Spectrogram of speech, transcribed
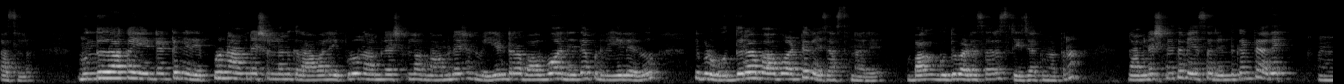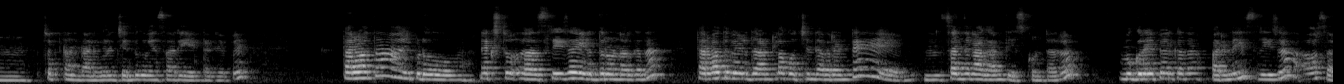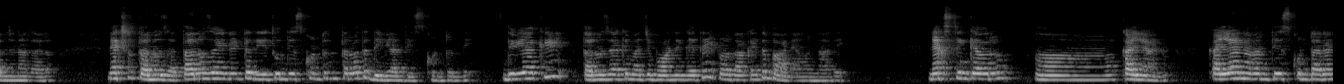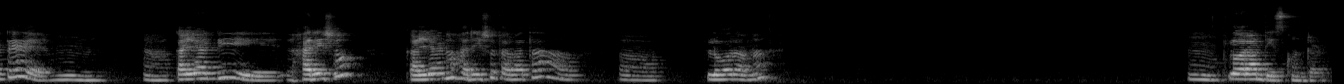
అసలు. ముందు దాకా ఏంటంటే నేను ఎప్పుడు నామినేషన్లోకి రావాలి ఎప్పుడు నామినేషన్లో నామినేషన్ వేయండిరా బాబు అనేది అప్పుడు వేయలేదు. ఇప్పుడు వద్దురా బాబు అంటే వేసేస్తున్నారు. బాగా గుద్దుపడేశారు శ్రీజాకి మాత్రం. నామినేషన్ అయితే వేశారు. ఎందుకంటే అదే చెప్తాను దాని గురించి ఎందుకు వేశారు ఏంటని చెప్పి. తర్వాత ఇప్పుడు నెక్స్ట్ శ్రీజ వీళ్ళిద్దరు ఉన్నారు కదా. తర్వాత వీళ్ళు దాంట్లోకి వచ్చింది ఎవరంటే సంజనా గారిని తీసుకుంటారు. ముగ్గురు అయిపోయారు కదా. పరిణి శ్రీజ ఆర్ సంజన గారు. నెక్స్ట్ తనూజ. తనూజ ఏంటంటే రీతుని తీసుకుంటుంది తర్వాత దివ్యాని తీసుకుంటుంది. దివ్యాకి తనుజాకి మధ్య బాండింగ్ అయితే ఇప్పుడు అయితే బాగానే ఉన్నది. నెక్స్ట్ ఇంకెవరు? కళ్యాణ్. కళ్యాణ్ ఎవరిని తీసుకుంటారంటే కళ్యాణ్ని హరీష్ కళ్యాణ్ హరీష్ తర్వాత ఫ్లోరానా? ఫ్లోరాన్ తీసుకుంటాడు.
